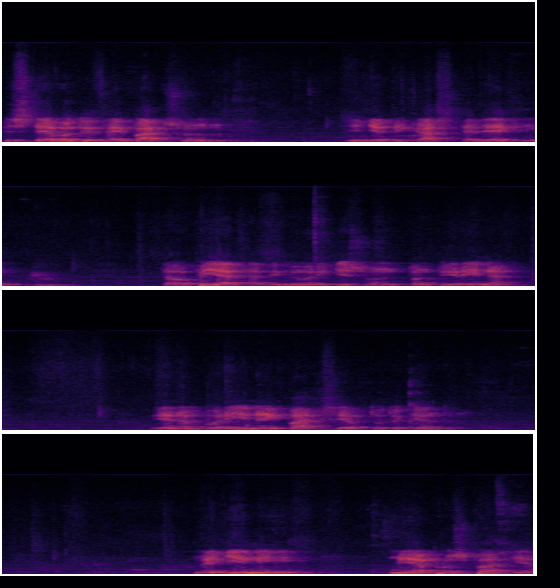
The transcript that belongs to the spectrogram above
Πιστεύω ότι θα υπάρξουν ηγετικά στελέχη τα οποία θα δημιουργήσουν τον πυρήνα για να μπορεί να υπάρξει αυτό το κέντρο. Να γίνει μια προσπάθεια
